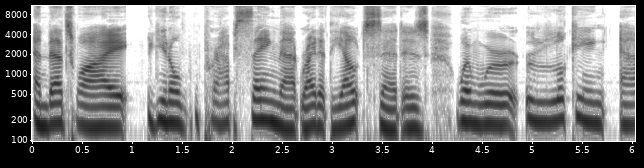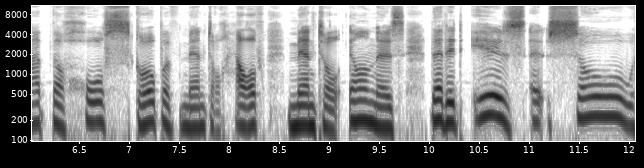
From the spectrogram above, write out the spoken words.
And that's why, you know, perhaps saying that right at the outset is when we're looking at the whole scope of mental health, mental illness, that it is uh, so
